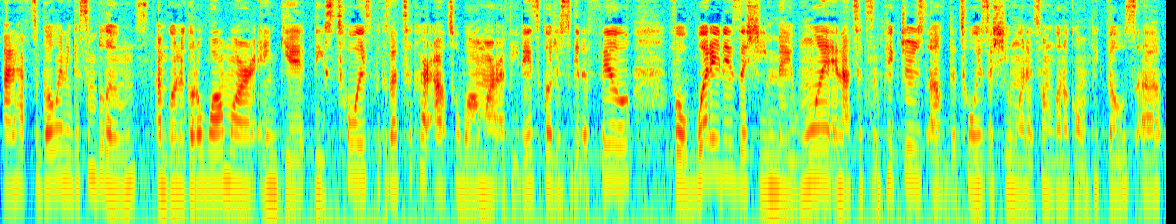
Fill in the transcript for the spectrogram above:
I have to go in and get some balloons. I'm gonna go to Walmart and get these toys because I took her out to Walmart a few days ago just to get a feel for what it is that she may want. And I took some pictures of the toys that she wanted. So I'm gonna go and pick those up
